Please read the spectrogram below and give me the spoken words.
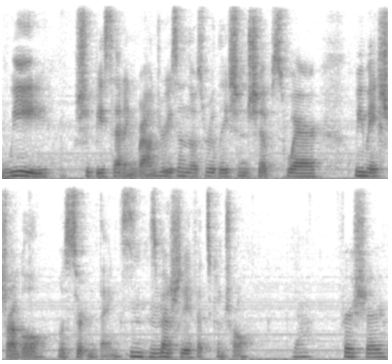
we should be setting boundaries in those relationships where we may struggle with certain things, mm-hmm. especially if it's control. Yeah, for sure.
